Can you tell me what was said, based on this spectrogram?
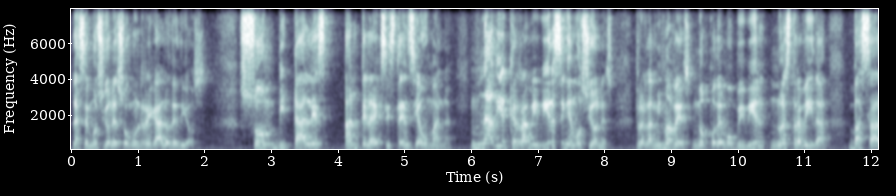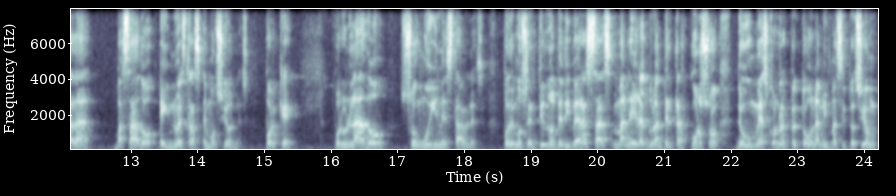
Las emociones son un regalo de Dios. Son vitales ante la existencia humana. Nadie querrá vivir sin emociones, pero a la misma vez no podemos vivir nuestra vida basada, basado en nuestras emociones. ¿Por qué? Por un lado, son muy inestables. Podemos sentirnos de diversas maneras durante el transcurso de un mes con respecto a una misma situación.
